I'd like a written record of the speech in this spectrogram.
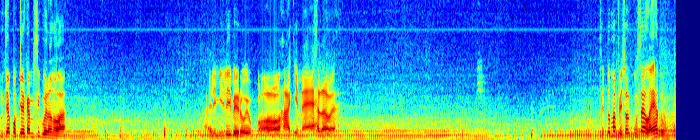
Não tinha por que ele ficar me segurando lá. Aí ele me liberou eu, porra, que merda, velho. Você toma fechado porque você é lerdo.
